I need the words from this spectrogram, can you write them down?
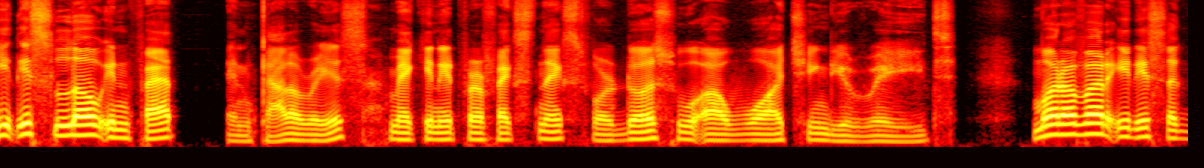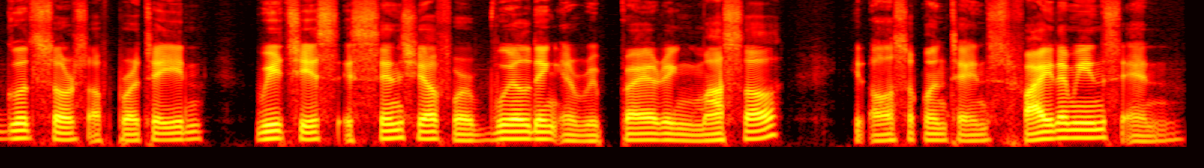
It is low in fat and calories, making it perfect snacks for those who are watching their weight. Moreover, it is a good source of protein, which is essential for building and repairing muscle. It also contains vitamins and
